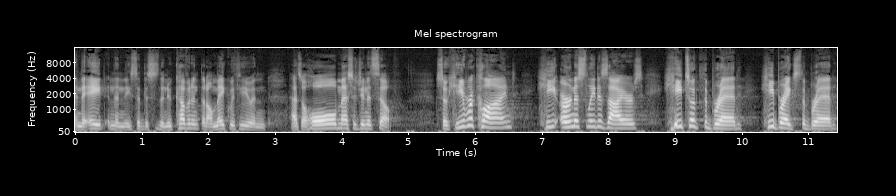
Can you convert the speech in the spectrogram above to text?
and they ate, and then he said, This is the new covenant that I'll make with you. And that's a whole message in itself. So he reclined, he earnestly desires, he took the bread, he breaks the bread,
